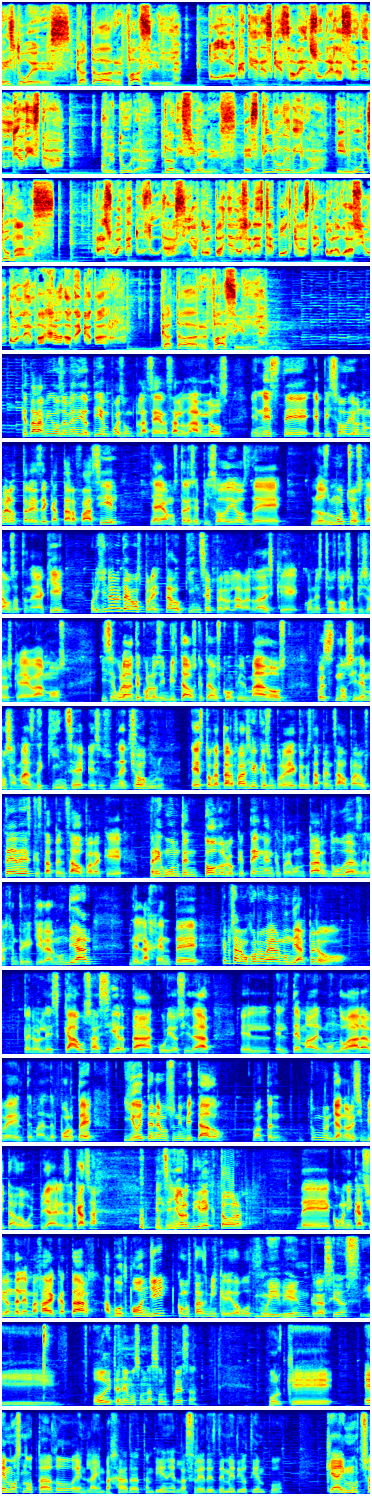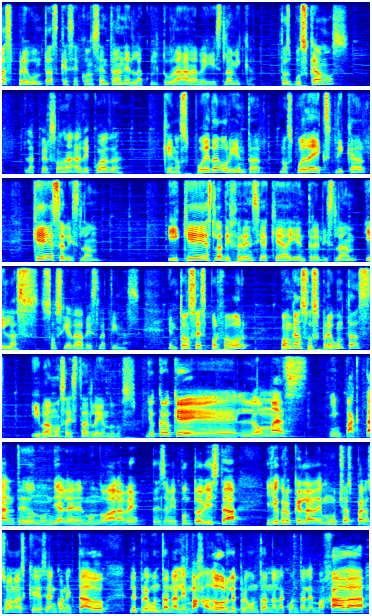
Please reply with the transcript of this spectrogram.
Esto es Qatar Fácil. Todo lo que tienes que saber sobre la sede mundialista. Cultura, tradiciones, estilo de vida y mucho más. Resuelve tus dudas y acompáñanos en este podcast en colaboración con la Embajada de Qatar. Qatar Fácil. ¿Qué tal amigos de Medio Tiempo? Es un placer saludarlos en este episodio número 3 de Qatar Fácil. Ya llevamos tres episodios de los muchos que vamos a tener aquí. Originalmente habíamos proyectado 15, pero la verdad es que con estos dos episodios que llevamos y seguramente con los invitados que tenemos confirmados, pues nos iremos a más de 15, eso es un hecho. Seguro. Esto Qatar Fácil, que es un proyecto que está pensado para ustedes, que está pensado para que pregunten todo lo que tengan que preguntar, dudas de la gente que quiere al Mundial, de la gente que pues a lo mejor no va a ir al Mundial, pero, pero les causa cierta curiosidad el, tema del mundo árabe, el tema del deporte. Y hoy tenemos un invitado, bueno, tú ya no eres invitado, güey, ya eres de casa, el señor director de comunicación de la Embajada de Qatar, Abud Onji. ¿Cómo estás, mi querido Abud? Muy bien, gracias. Y hoy tenemos una sorpresa porque hemos notado en la embajada, también en las redes de medio tiempo, que hay muchas preguntas que se concentran en la cultura árabe e islámica. Entonces buscamos la persona adecuada que nos pueda orientar, nos pueda explicar qué es el Islam y qué es la diferencia que hay entre el Islam y las sociedades latinas. Entonces, por favor, pongan sus preguntas y vamos a estar leyéndolos. Yo creo que eh, lo más impactante de un mundial en el mundo árabe, desde mi punto de vista, y yo creo que la de muchas personas que se han conectado, le preguntan al embajador, le preguntan a la cuenta de la embajada,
